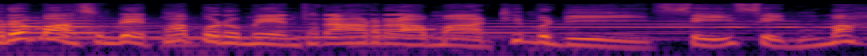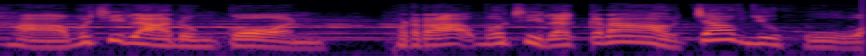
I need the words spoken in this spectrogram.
พระบาทสมเด็จพระปรเมนทรรามาธิบดีศรีสินมหาวชิราลงกรณพระวชิรเกล้าเจ้าอยู่หัว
